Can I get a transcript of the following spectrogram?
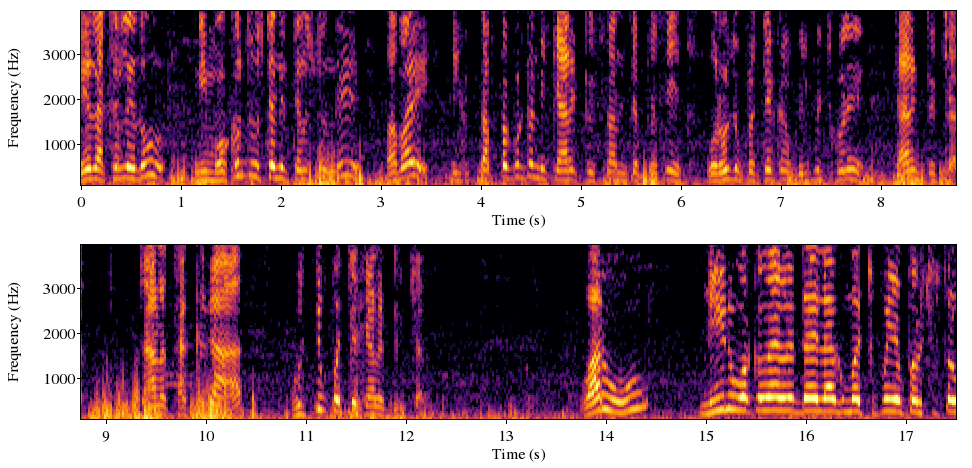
లేదు అక్కర్లేదు. నీ ముఖం చూస్తే నీకు తెలుస్తుంది. బాబాయ్ నీకు తప్పకుండా నీ క్యారెక్టర్ ఇస్తానని చెప్పేసి ఓ రోజు ప్రత్యేకంగా పిలిపించుకొని క్యారెక్టర్ ఇచ్చారు. చాలా చక్కగా గుర్తింపు వచ్చే క్యారెక్టర్ ఇచ్చారు. వారు నేను ఒకవేళ డైలాగ్ మర్చిపోయే పరిస్థితిలో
